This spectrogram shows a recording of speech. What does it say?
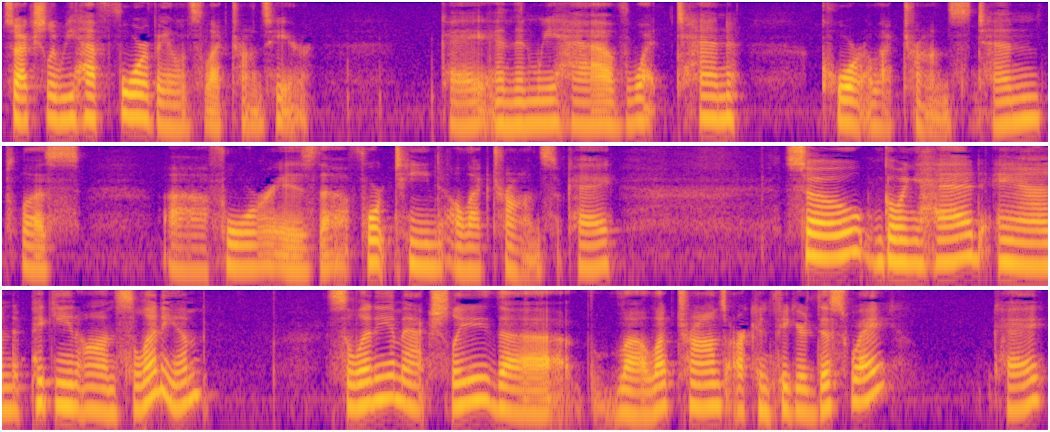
So actually we have 4 valence electrons here. Okay, and then we have, what, 10 core electrons. 10 plus, uh, 4 is the 14 electrons, okay? So going ahead and picking on selenium, selenium actually, the, the electrons are configured this way. Okay,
